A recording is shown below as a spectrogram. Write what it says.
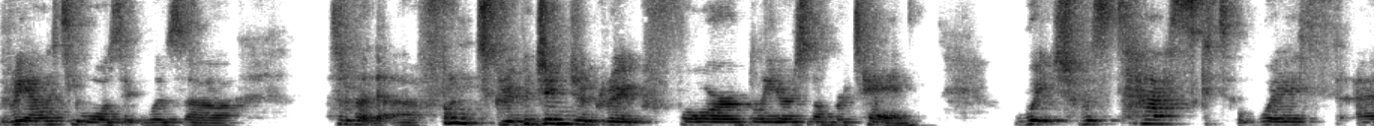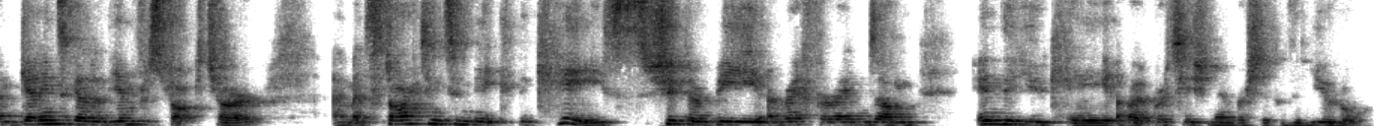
the reality was it was a sort of a, a front group, a ginger group for Blair's Number Ten, which was tasked with um, getting together the infrastructure um, and starting to make the case should there be a referendum in the UK about British membership of the euro.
